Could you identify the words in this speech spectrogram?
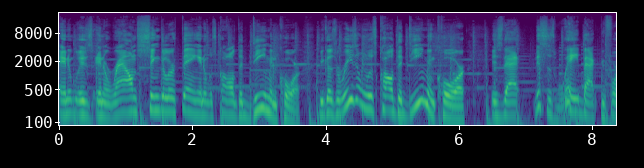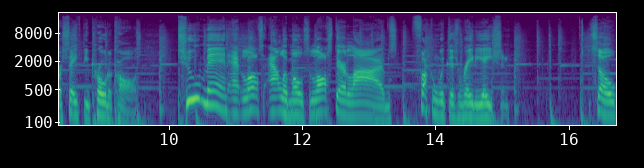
And it was in a round singular thing, and it was called the Demon Core. Because the reason it was called the Demon Core is that this is way back before safety protocols. Two men at Los Alamos lost their lives fucking with this radiation. So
